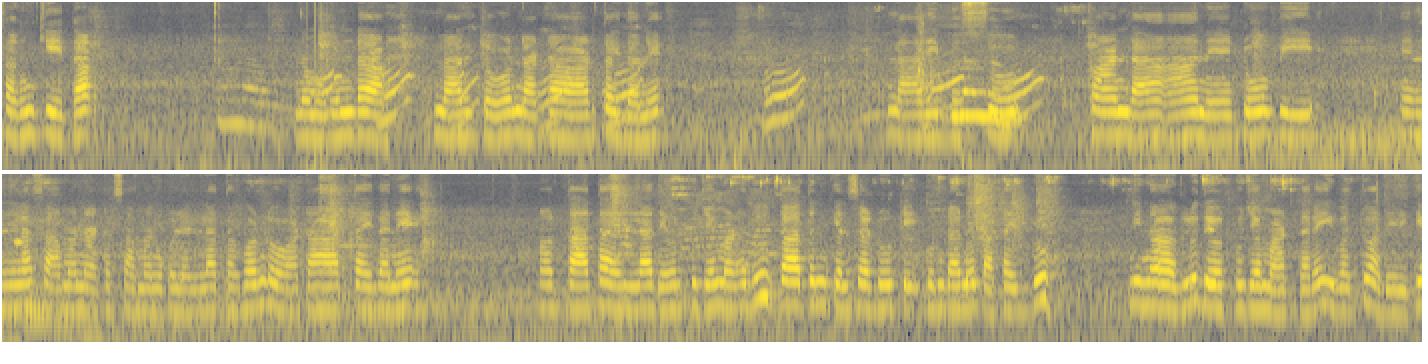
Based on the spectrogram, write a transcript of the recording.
ಸಂಕೇತ. ನಮ್ಮ ಗುಂಡ ಲಾರಿ ತಗೊಂಡು ಆಟ ಆಡ್ತಾ ಇದ್ದಾನೆ. ಲಾರಿ, ಬಸ್ಸು, ಕಾಂಡ, ಆನೆ, ಟೋಪಿ. ಎಲ್ಲ ಸಾಮಾನು, ಆಟ ಸಾಮಾನುಗಳೆಲ್ಲ ತಗೊಂಡು ಆಟ ಆಡ್ತಾ ಇದ್ದಾನೆ. ಅವ್ರ ತಾತ ಎಲ್ಲ ದೇವ್ರ ಪೂಜೆ ಮಾಡೋದು. ತಾತನ ಕೆಲಸ ಡ್ಯೂಟಿ, ಗುಂಡಾನು ತಾತ ಇಬ್ಬರು ದಿನಾಗಲೂ ದೇವ್ರ ಪೂಜೆ ಮಾಡ್ತಾರೆ. ಇವತ್ತು ಅದೇ ರೀತಿ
